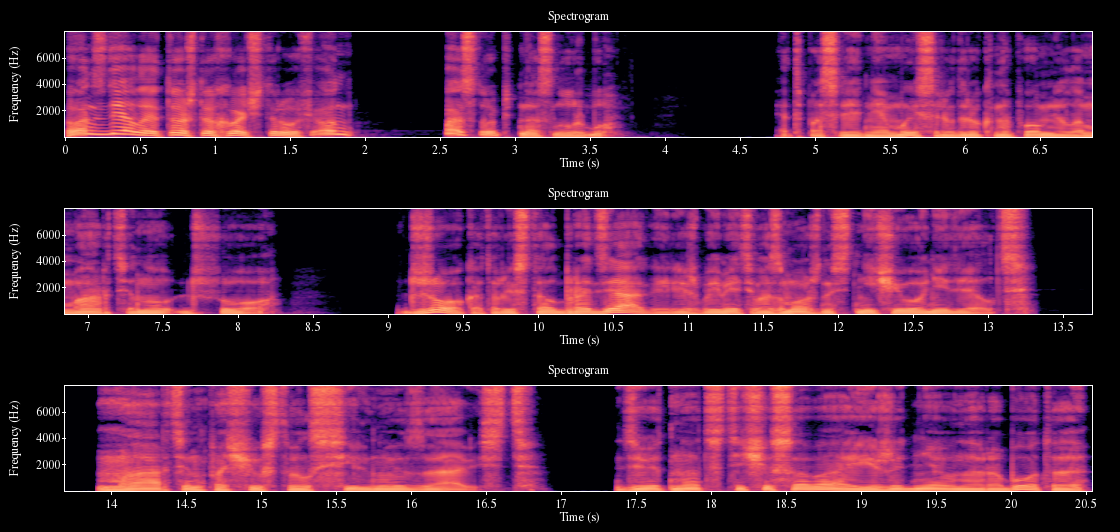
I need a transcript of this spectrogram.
Он сделает то, что хочет Руфь. Он поступит на службу. Эта последняя мысль вдруг напомнила Мартину Джо. Джо, который стал бродягой, лишь бы иметь возможность ничего не делать. Мартин почувствовал сильную зависть. Девятнадцатичасовая ежедневная работа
